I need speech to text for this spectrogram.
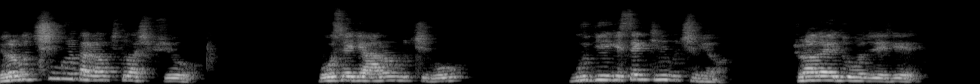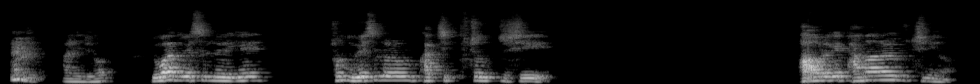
여러분 친구를 달라고 기도하십시오. 모세에게 아론을 붙이고 무디에게 생키를 붙이며 조나단 에드워즈에게 아니죠. 요한 웨슬리에게 존 웨슬리를 같이 붙여줬듯이 바울에게 바나나를 붙이며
